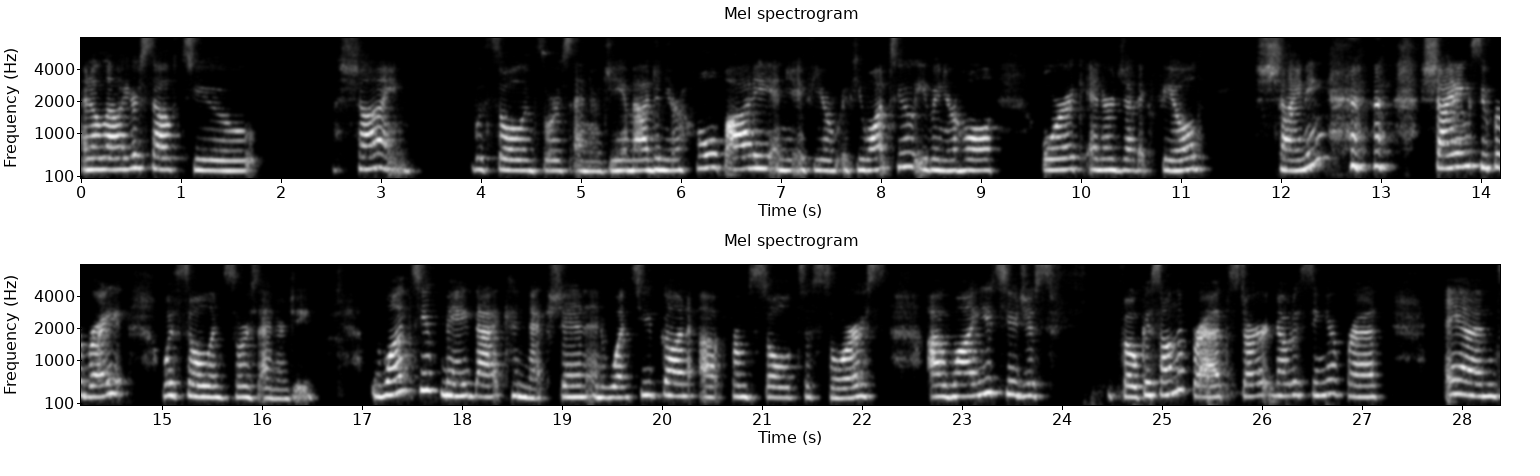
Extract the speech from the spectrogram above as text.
and allow yourself to shine with soul and source energy. Imagine your whole body, and if you if you want to, even your whole auric energetic field shining, shining super bright with soul and source energy. Once you've made that connection and once you've gone up from soul to source, I want you to just focus on the breath, start noticing your breath, And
